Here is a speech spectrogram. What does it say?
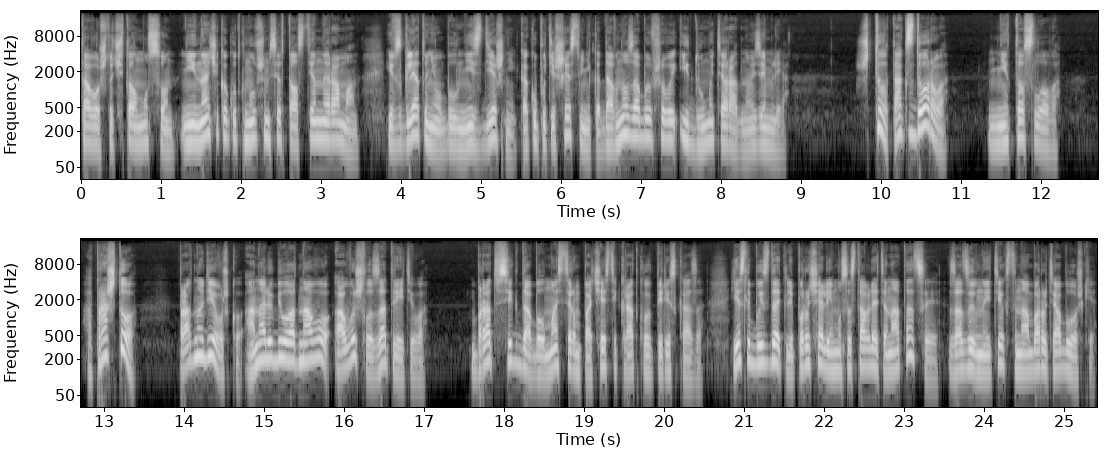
того, что читал Муссон, не иначе, как уткнувшимся в толстенный роман, и взгляд у него был нездешний, как у путешественника, давно забывшего и думать о родной земле. «Что, так здорово?» «Не то слово». «А про что?» «Про одну девушку. Она любила одного, а вышла за третьего». Брат всегда был мастером по части краткого пересказа. Если бы издатели поручали ему составлять аннотации, зазывные тексты на обороте обложки,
